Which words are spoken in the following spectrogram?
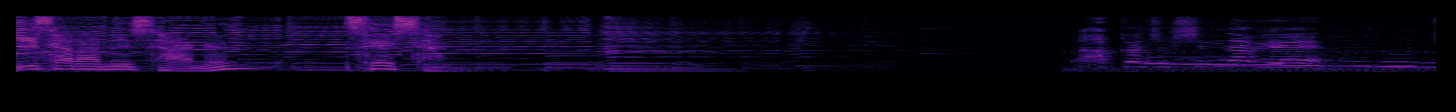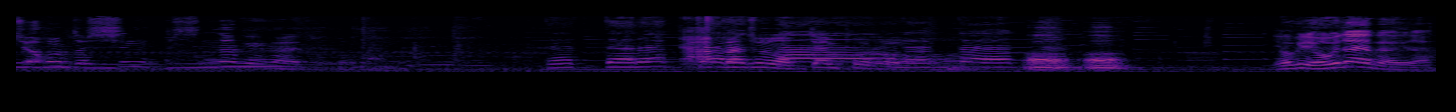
이 사람이 사는 세상. 약간 좀 신나게 조금 더 신, 신나게 가야 돼. 약간 좀 업템포로. 어. 어, 어. 여기 여기다 해봐 여기다.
